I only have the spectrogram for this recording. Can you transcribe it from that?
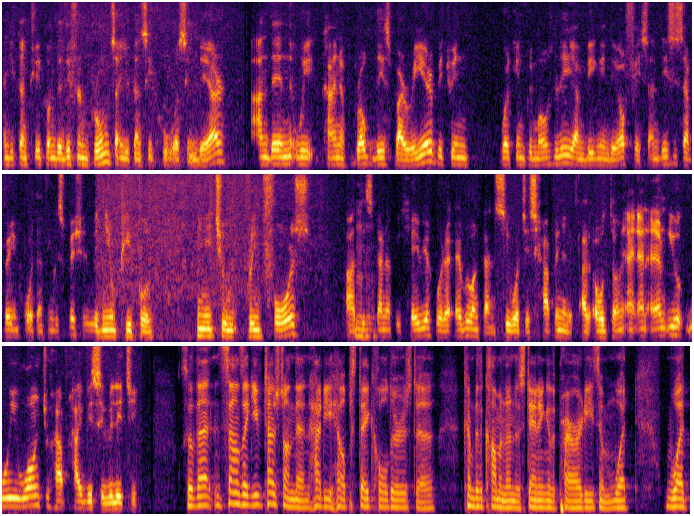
and you can click on the different rooms, and you can see who was in there. And then we kind of broke this barrier between working remotely and being in the office. And this is a very important thing, especially with new people. We need to reinforce uh, mm-hmm. this kind of behavior where everyone can see what is happening at all times. And, and, and you, we want to have high visibility. So that it sounds like you've touched on then. How do you help stakeholders to come to the common understanding of the priorities and what what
